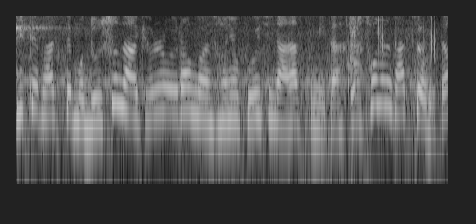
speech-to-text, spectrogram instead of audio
밑에 봤을 때 뭐 누수나 결로 이런 건 전혀 보이지는 않았습니다. 다 손을 봤죠, 그죠?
